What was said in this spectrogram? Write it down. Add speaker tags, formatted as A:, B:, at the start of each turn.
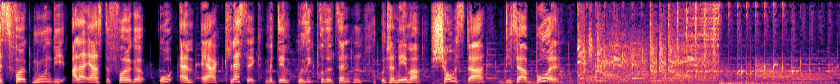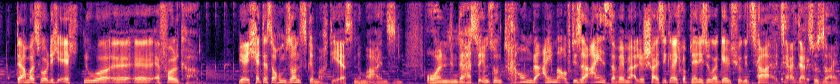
A: Es folgt nun die allererste Folge OMR Classic mit dem Musikproduzenten, Unternehmer, Showstar Dieter Bohlen.
B: Damals wollte ich echt nur äh, äh, Erfolg haben. Ja, ich hätte das auch umsonst gemacht, die ersten Nummer Einsen. Und da hast du eben so einen Traum, da einmal auf dieser Eins, da wäre mir alles scheißegal. Ich glaube, da hätte ich sogar Geld für gezahlt, da zu sein.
